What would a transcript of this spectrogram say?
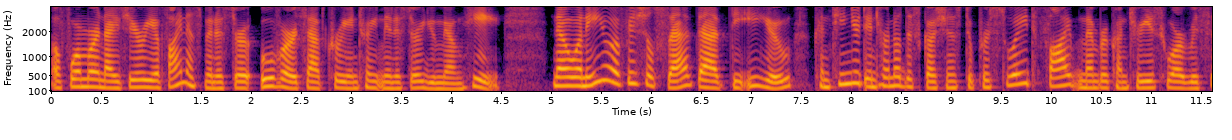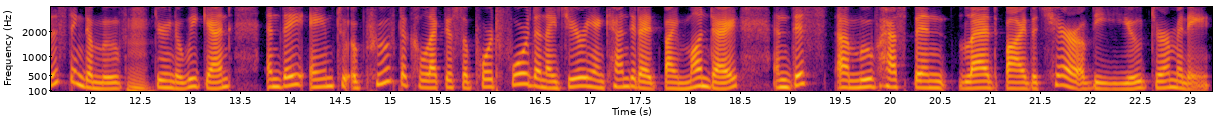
a former Nigeria finance minister, over South Korean Trade Minister Yu Myung-hee. Now, an EU official said that the EU continued internal discussions to persuade five member countries who are resisting the move mm. during the weekend, and they aim to approve the collective support for the Nigerian candidate by Monday. And this uh, move has been led by the chair of the EU, Germany.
